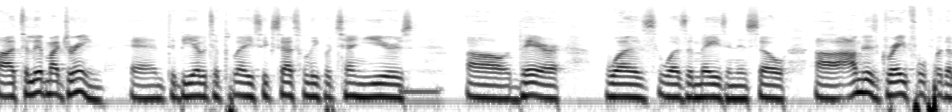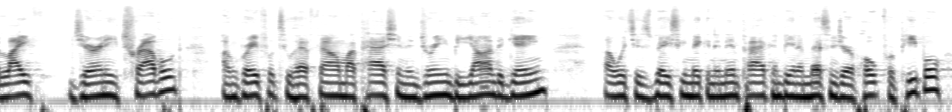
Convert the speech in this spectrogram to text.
uh, to live my dream, and to be able to play successfully for 10 years uh, there was was amazing and so uh, i'm just grateful for the life journey traveled i'm grateful to have found my passion and dream beyond the game uh, which is basically making an impact and being a messenger of hope for people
